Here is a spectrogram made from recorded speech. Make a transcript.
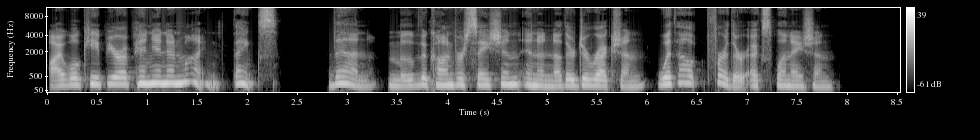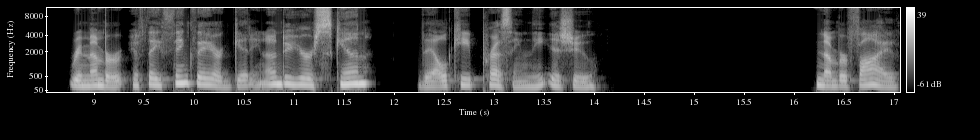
I will keep your opinion in mind, thanks. Then move the conversation in another direction without further explanation. Remember, if they think they are getting under your skin, they'll keep pressing the issue. Number five,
